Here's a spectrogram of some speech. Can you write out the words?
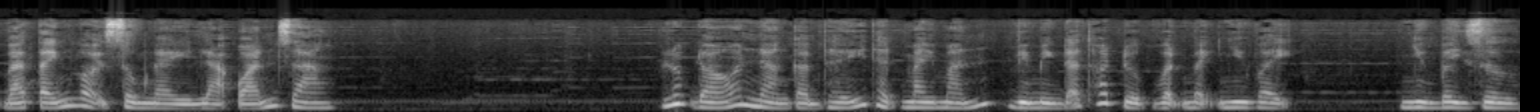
bá tánh gọi sông này là oán giang. Lúc đó nàng cảm thấy thật may mắn vì mình đã thoát được vận mệnh như vậy. Nhưng bây giờ,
